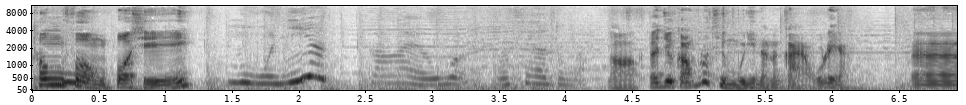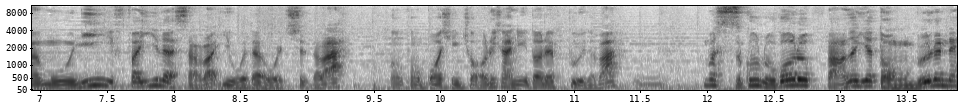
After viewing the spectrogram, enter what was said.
通风报信。母蚁讲闲话，侬听得懂伐？啊，搿搭就讲不听模拟哪能讲闲话了呀？呃，模拟发现了食物，伊会得回去，对伐？通风报信，叫屋里向人一道来搬，对伐？嗯那么如果路高头碰着伊个同伴了呢？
